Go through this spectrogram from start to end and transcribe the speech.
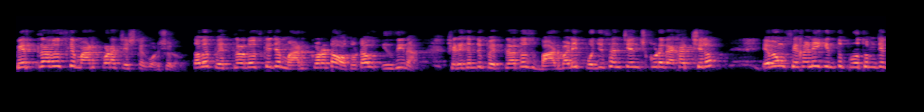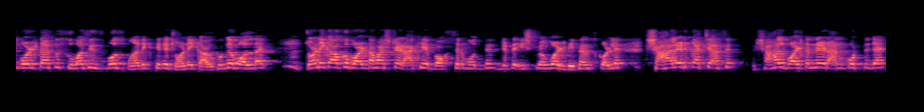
পেত্রাদোসকে মার্ক করার চেষ্টা করেছিল। তবে পেত্রাদোসকে যে মার্ক করাটা অতটাও ইজি না, সেটা কিন্তু পেত্রাদোস বারবারই পজিশন চেঞ্জ করে দেখাচ্ছিল। এবং সেখানেই কিন্তু প্রথম যে গোলটা আছে সুভাশিস বোস, বাঁ দিক থেকে জনি কাউকোকে বল দেয়। জনি কাউকে বলটা ফার্স্টে রাখে বক্সের মধ্যে, যেটা ইস্টবেঙ্গল ডিফেন্স করলে। শাহালের কাছে আসে, শাহাল বলটা নিয়ে রান করতে যায়।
